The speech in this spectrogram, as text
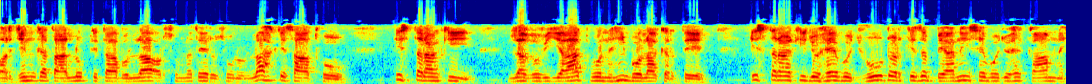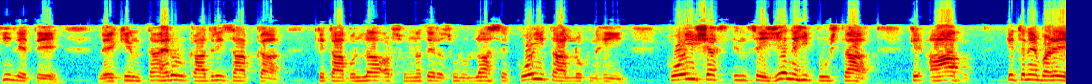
और जिनका ताल्लुक किताबुल्लाह और सुन्नत रसूलुल्लाह के साथ हो, इस तरह की लगवियात वो नहीं बोला करते। इस तरह की जो है वो झूठ और किजब बयानी से वो जो है काम नहीं लेते। लेकिन ताहिरुल कादरी साहब का किताबुल्लाह और सुन्नत रसूलुल्लाह से कोई ताल्लुक नहीं। कोई शख्स इनसे ये नहीं पूछता कि आप इतने बड़े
